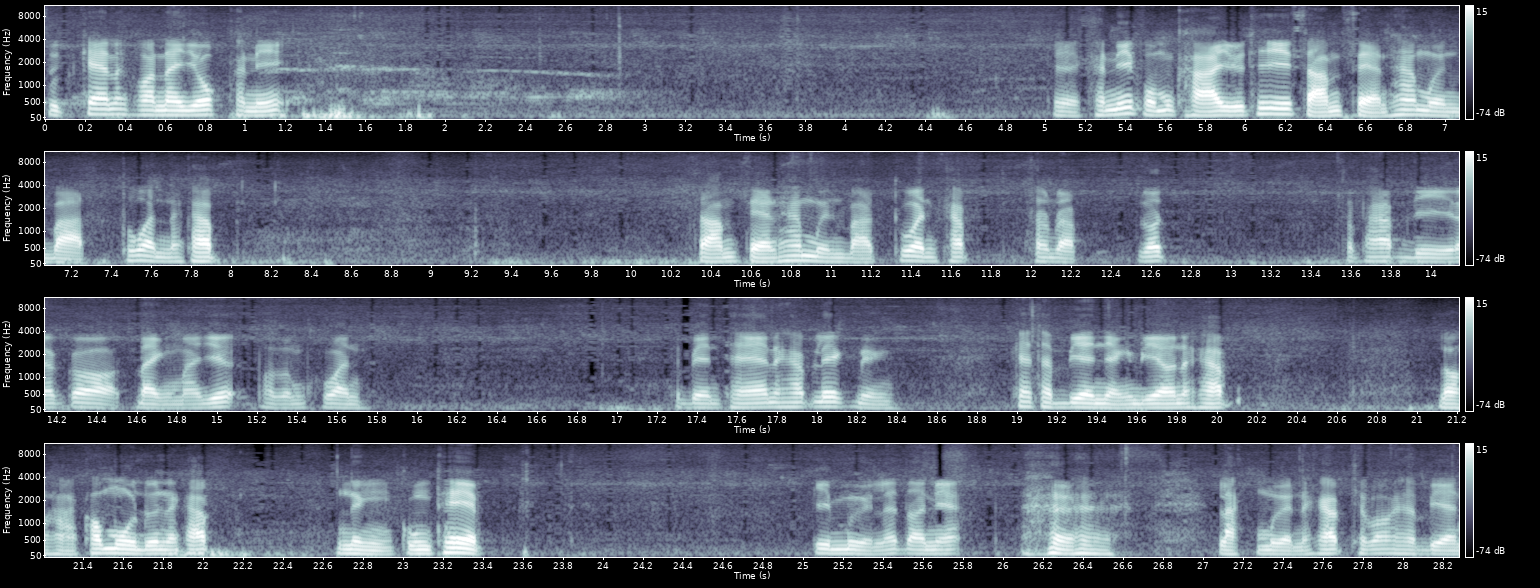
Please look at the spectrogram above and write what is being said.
สุดแค่นครนายกคันนี้โอเคคันนี้ผมขายอยู่ที่สามแสนห้าหมื่นบาททวนนะครับสามแสนห้าหมื่นบาททวนครับสำหรับรถสภาพดีแล้วก็แต่งมาเยอะพอสมควรทะเบียนแท้นะครับ เลขหนึ่งแค่ทะเบียนอย่างเดียวนะครับ ลองหาข้อมูลดูนะครับหนึ่งกรุงเทพกี่หมื่นแล้วตอนเนี้ยหลักหมื่นนะครับเฉพาะทะเบียน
